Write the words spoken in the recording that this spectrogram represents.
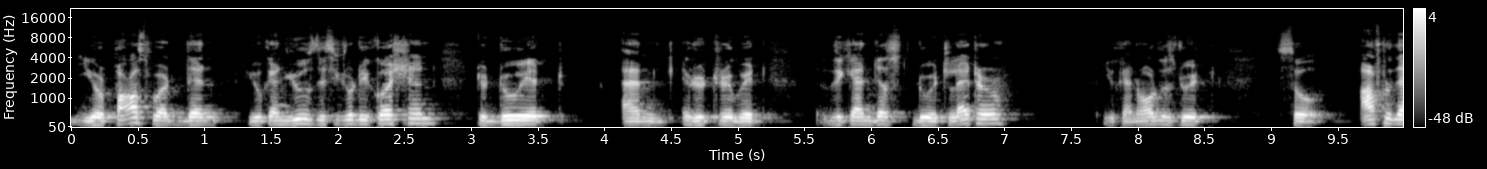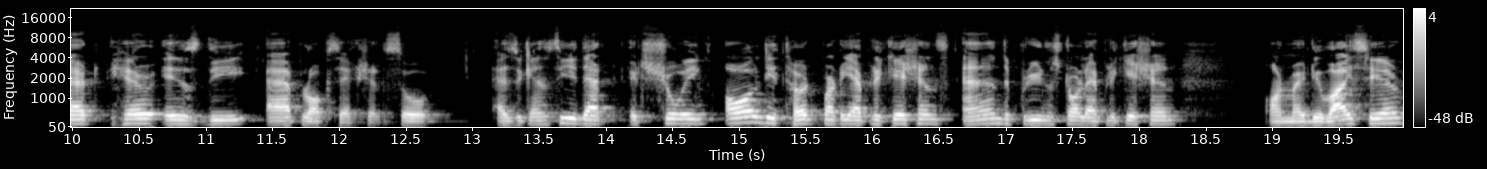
your password then you can use the security question to do it and retrieve it. We can just do it later. You can always do it. So after that here is the app lock section. So as you can see that it's showing all the third-party applications and the pre-installed application on my device here.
